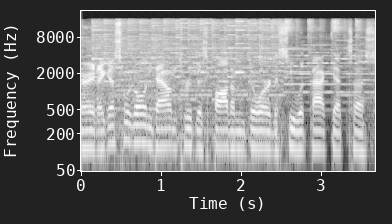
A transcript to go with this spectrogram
Alright, I guess we're going down through this bottom door to see what that gets us.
